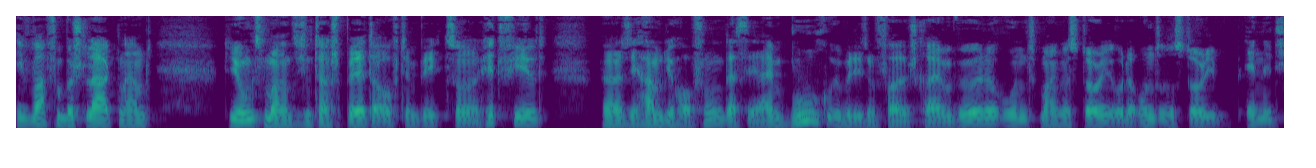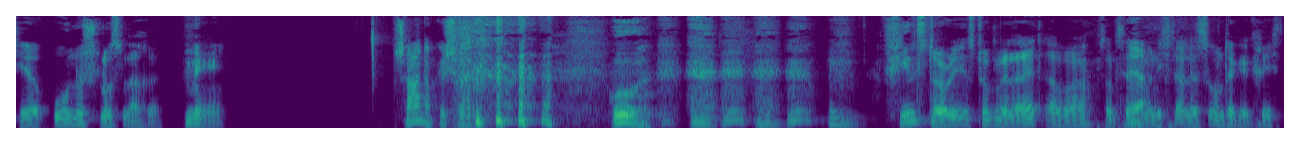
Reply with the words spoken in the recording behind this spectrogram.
die Waffen beschlagnahmt. Die Jungs machen sich einen Tag später auf den Weg zu Hitfield. Äh, sie haben die Hoffnung, dass er ein Buch über diesen Fall schreiben würde und meine Story oder unsere Story endet hier ohne Schlusslache. Nee. Schade. Geschafft. huh. Viel Story, es tut mir leid, aber sonst hätten Ja. wir nicht alles untergekriegt.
